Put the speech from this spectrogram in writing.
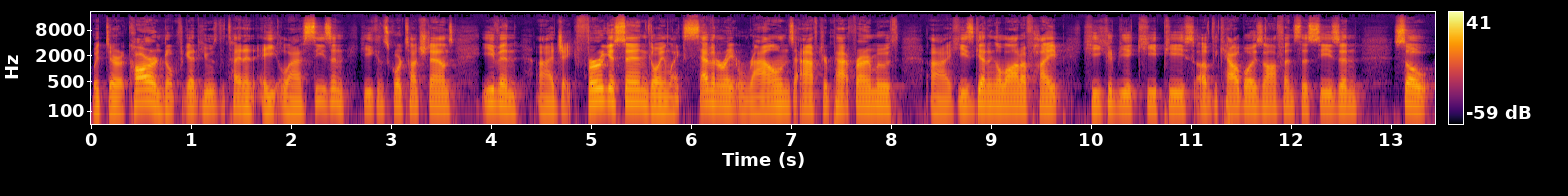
with Derek Carr. And don't forget, he was the tight end eight last season. He can score touchdowns. Even uh, Jake Ferguson going like seven or eight rounds after Pat Freiermuth. Uh, he's getting a lot of hype. He could be a key piece of the Cowboys offense this season. So,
